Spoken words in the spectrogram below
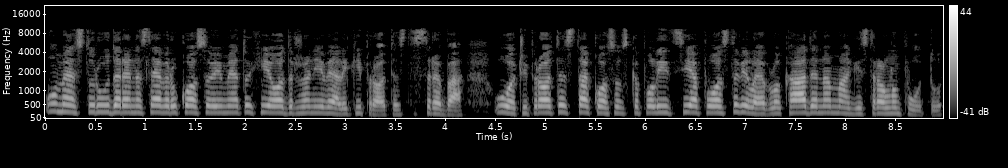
U mestu Rudare na severu Kosova i Metohije održan je veliki protest Srba. U oči protesta kosovska policija postavila je blokade na magistralnom putu.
